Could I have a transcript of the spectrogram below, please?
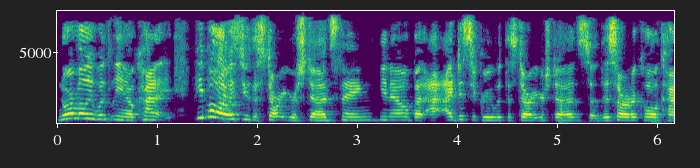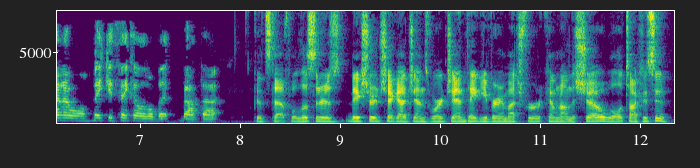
normally would, you know, kind of, people always do the start your studs thing, you know, but I, I disagree with the start your studs. So this article kind of will make you think a little bit about that. Good stuff. Well, listeners, make sure to check out Jen's work. Jen, thank you very much for coming on the show. We'll talk to you soon.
